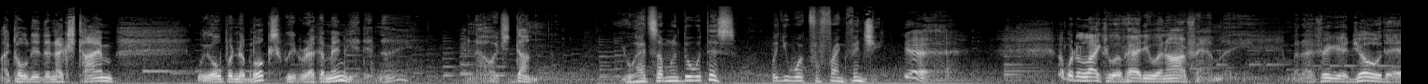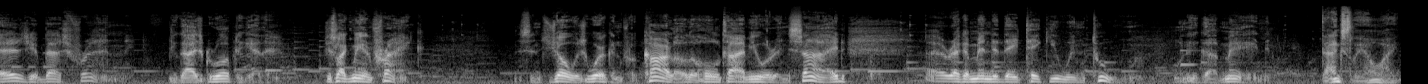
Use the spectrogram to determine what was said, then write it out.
I told you the next time we opened the books, we'd recommend you, didn't I? And now it's done. You had something to do with this? But you work for Frank Vinci. Yeah. I would have liked to have had you in our family, but I figured Joe there's your best friend. You guys grew up together, just like me and Frank. Since Joe was working for Carlo the whole time you were inside, I recommended they take you in too when he got made. Thanks, Leo. I,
